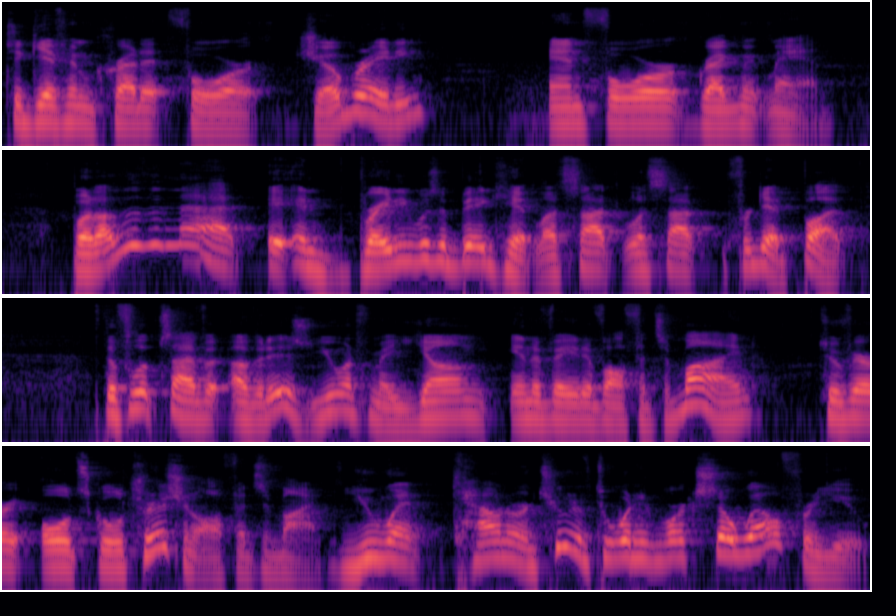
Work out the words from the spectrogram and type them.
to give him credit for Joe Brady and for Greg McMahon. But other than that, and Brady was a big hit. Let's not let's not forget. But the flip side of it is you went from a young, innovative offensive mind to a very old school traditional offensive mind. You went counterintuitive to what had worked so well for you.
